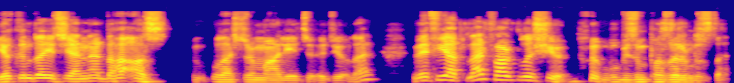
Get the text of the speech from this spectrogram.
Yakında yetişenler daha az ulaştırma maliyeti ödüyorlar ve fiyatlar farklılaşıyor bu bizim pazarımızda.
